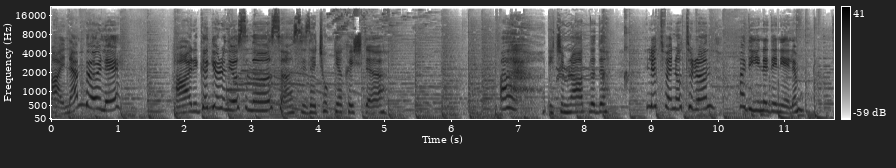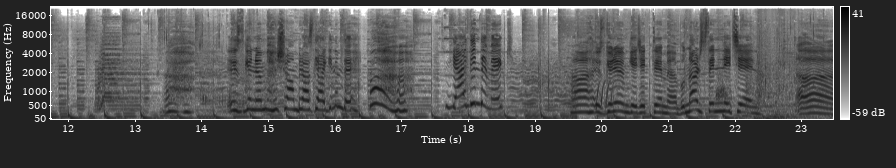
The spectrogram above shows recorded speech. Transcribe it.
Aynen böyle. Harika görünüyorsunuz. Ah, Size çok yakıştı. Ah, içim rahatladı. Lütfen oturun. Hadi yine deneyelim. Ah, üzgünüm. Şu an biraz gerginim de. Ah, geldin demek. Ah, üzgünüm geciktim. Bunlar senin için. Aa.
